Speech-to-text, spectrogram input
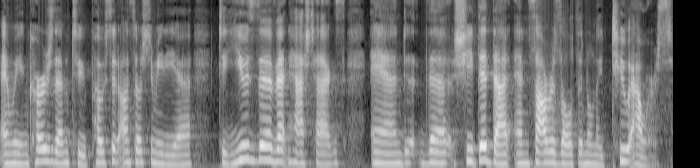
and we encouraged them to post it on social media, to use the event hashtags, and the she did that and saw results in only two hours.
